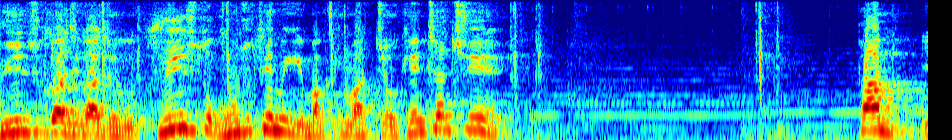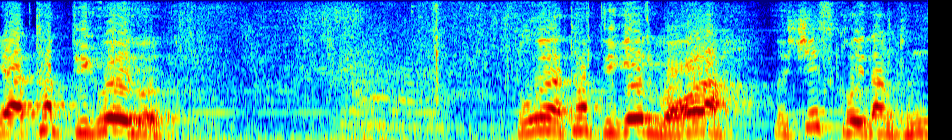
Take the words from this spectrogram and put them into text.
구인수까지 가지고 구인수도 공속템인 게 맞긴 맞죠? 괜찮지? 팜야탑 빅웨이브. 동호야 탑 빅웨이브 먹어라. 너 CS 거의 난 동,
